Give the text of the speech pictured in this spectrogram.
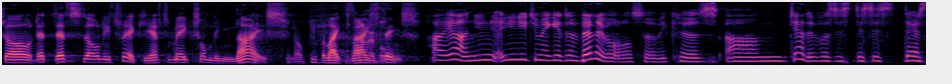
So that, that's the only trick. You have to make something nice, you know. People like nice Desirable. things. Oh yeah, and you you need to make it available also because um, yeah, there was this this is there's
